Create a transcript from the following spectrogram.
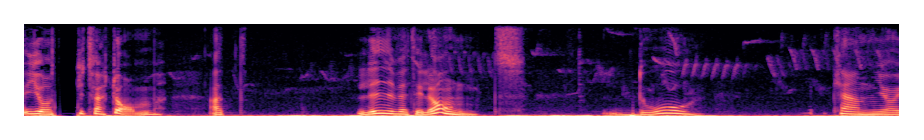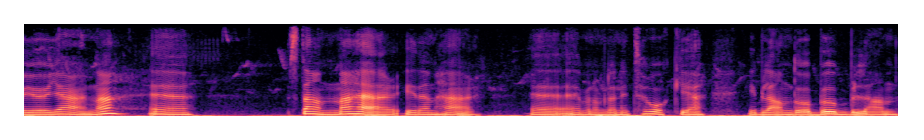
Jag tycker tvärtom. Att livet är långt. Då kan jag ju gärna eh, stanna här i den här, eh, även om den är tråkiga, ibland då bubblan,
